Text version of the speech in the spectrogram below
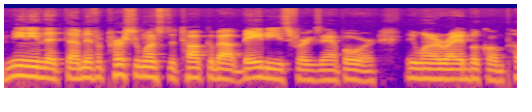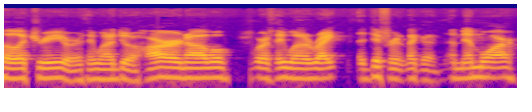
Meaning that um, if a person wants to talk about babies, for example, or they want to write a book on poetry, or if they want to do a horror novel, or if they want to write a different, like a, a memoir,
